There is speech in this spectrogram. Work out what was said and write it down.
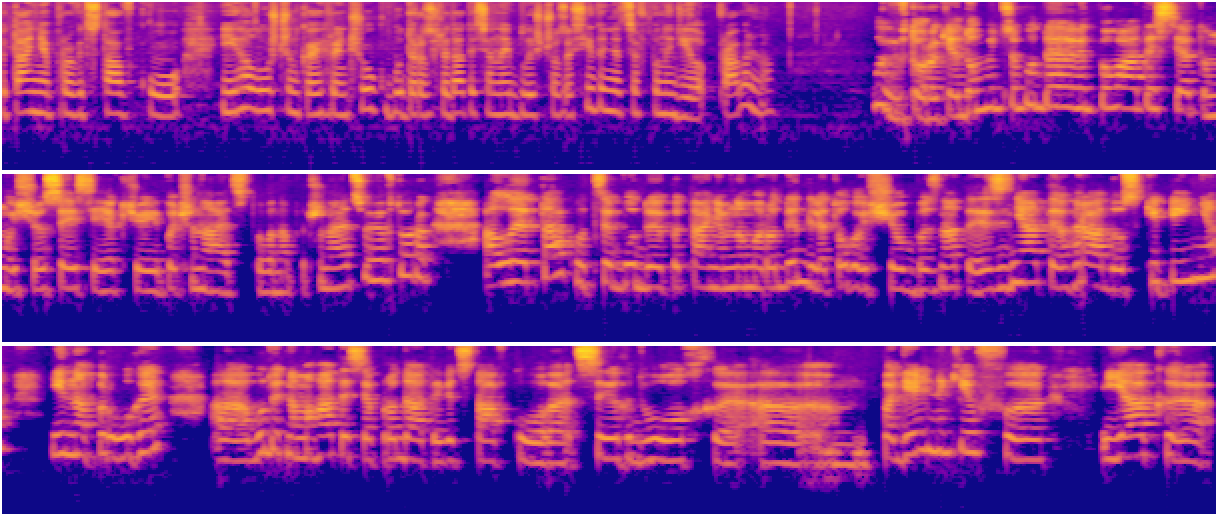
питання про відставку і Галущенка, і Гринчук буде розглядатися найближчого засідання. Це в понеділок, правильно? У вівторок, я думаю, це буде відбуватися, тому що сесія, якщо і починається, то вона починається у вівторок. Але так, це буде питанням номер один для того, щоб знати, зняти градус кипіння і напруги. Е, Будуть намагатися продати відставку цих двох е, подільників е, як е,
